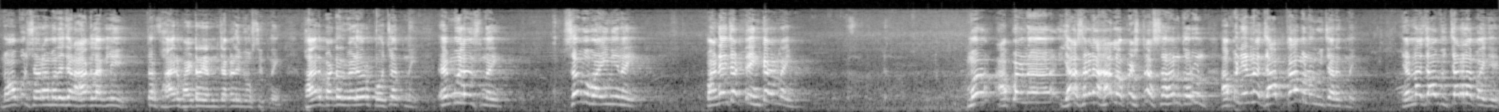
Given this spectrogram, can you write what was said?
नवापूर शहरामध्ये जर आग लागली तर फायर फायटर यांच्याकडे व्यवस्थित नाही. फायर फायटर वेळेवर पोहोचत नाही. ॲम्ब्युलन्स नाही. सब वाहिनी नाही. पाण्याचा टँकर नाही. मग आपण या सगळ्या हाल लपेष्टा सहन करून आपण यांना जाब का म्हणून विचारत नाही? यांना जाब विचारला पाहिजे.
